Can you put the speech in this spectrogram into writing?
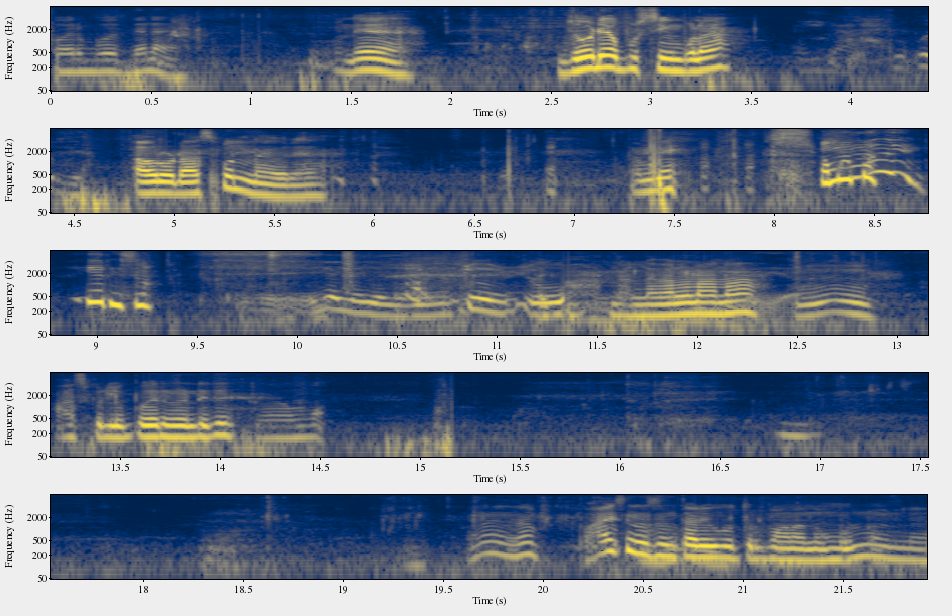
வரும்போது தானே அண்ணே ஜோடியாக பிடிச்சிங்க போல. அவரோட ஹஸ்பண்ட் இவர். அம்மே அம்மா அம்மா ஏறிச்சுனா நல்ல வேலைண்ணா ஹாஸ்பிட்டலுக்கு போயிட வேண்டியது ஆமாம் ஏன்னா பாய்சன் தடவி கொடுத்துருப்பாங்க அந்த முள்ளும் இல்லை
